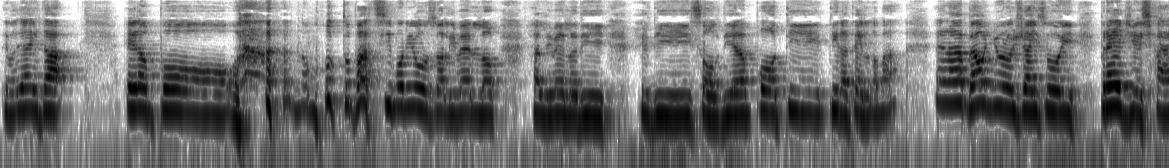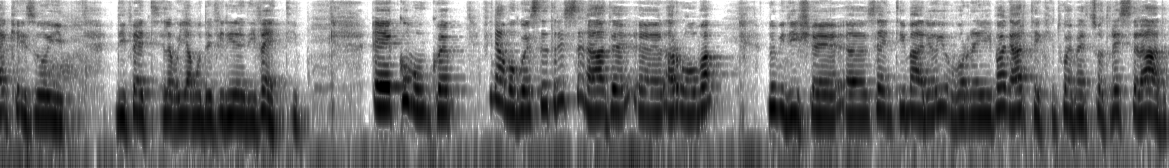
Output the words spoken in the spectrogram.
devo dire la verità, era un po' non molto parsimonioso a livello, a livello di, di, soldi, era un po' ti, tiratello, ma eh, vabbè, ognuno ha i suoi pregi e ha anche i suoi difetti, se le vogliamo definire difetti. E comunque finiamo queste tre serate eh, a Roma lui mi dice, eh, senti Mario, io vorrei pagarti che tu hai perso tre serate,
